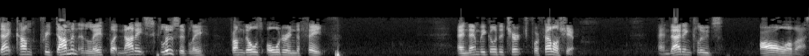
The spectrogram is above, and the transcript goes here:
That comes predominantly, but not exclusively, from those older in the faith. And then we go to church for fellowship. And that includes all of us.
